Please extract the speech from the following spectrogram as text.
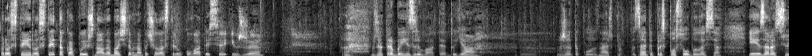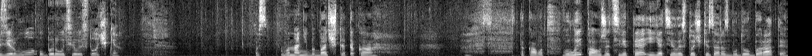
рости і рости, така пишна, але бачите, вона почала стрілкуватися і вже, вже треба її зривати. То я е, вже таку, знаєш, знаєте, приспособилася. Я її зараз всю зірву, оберу ці листочки. Ось вона ніби, бачите, така така от велика, вже цвіте, і я ці листочки зараз буду обирати.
